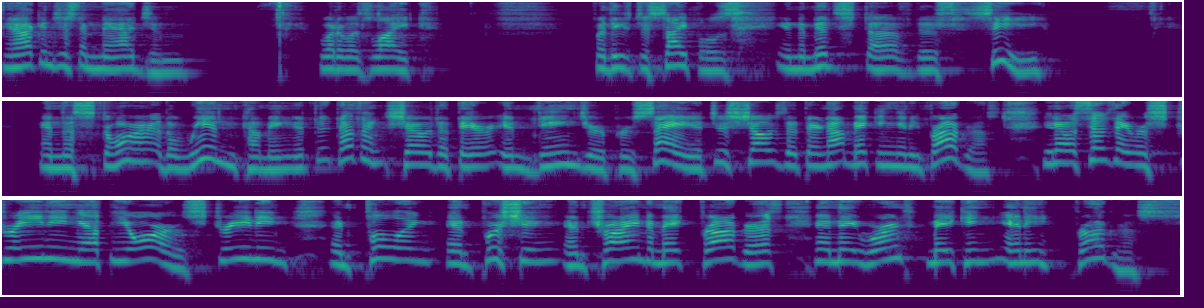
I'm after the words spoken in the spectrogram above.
Know, I can just imagine what it was like for these disciples in the midst of this sea and the storm, the wind coming, it doesn't show that they're in danger per se. It just shows that they're not making any progress. You know, it says they were straining at the oars, straining and pulling and pushing and trying to make progress, and they weren't making any progress.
